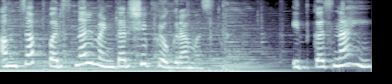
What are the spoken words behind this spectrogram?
आमचा पर्सनल मेंटरशिप प्रोग्राम असतो. इतकंच नाही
